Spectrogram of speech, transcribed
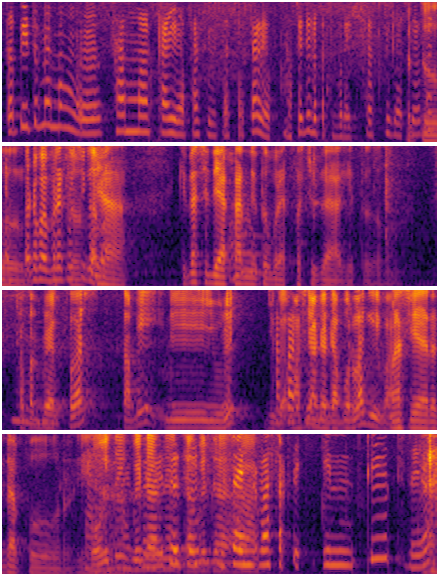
Tapi itu memang eh, sama kayak fasilitas hotel ya. Maksudnya dia dapat breakfast juga macam. Betul. Oh, dapat breakfast betul. juga, Pak? Ya, kita sediakan itu breakfast juga gitu. Dapat breakfast, tapi di unit juga masih ada dapur lagi Pak. Masih ada dapur. ya. Oh itu yang beda Tuh, nih, itu yang beda. bisa masak intit gitu ya.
